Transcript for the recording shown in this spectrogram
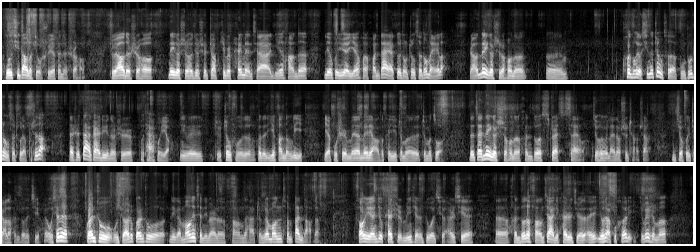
尤其到了九十月份的时候，主要的时候那个时候就是 JobKeeper Payment 啊，银行的六个月延缓还贷啊，各种政策都没了。然后那个时候呢，嗯，会不会有新的政策补助政策出来？不知道。但是大概率呢是不太会有，因为这政府或者银行能力也不是没完没了的可以这么这么做。那在那个时候呢，很多 stress sale 就会来到市场上，你就会找到很多的机会。我现在关注，我主要是关注那个 Monitor 那边的房子哈，整个 Monitor 半岛的房源就开始明显的多起来，而且呃很多的房价你开始觉得哎有点不合理，就为什么？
